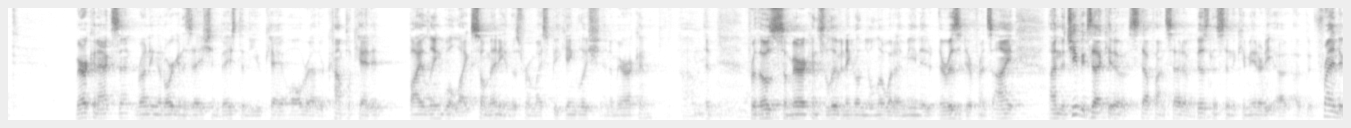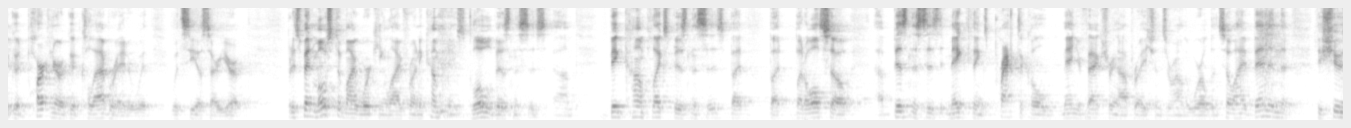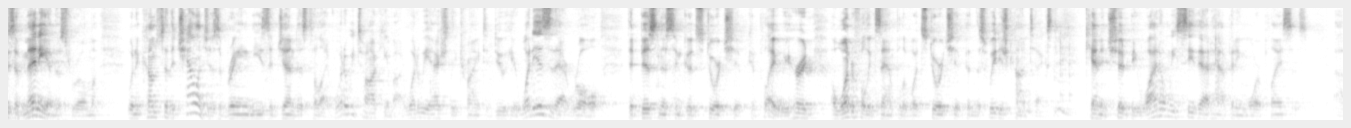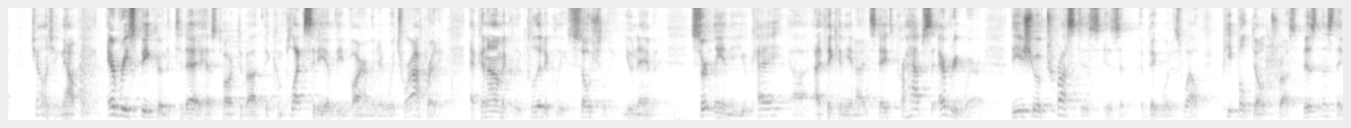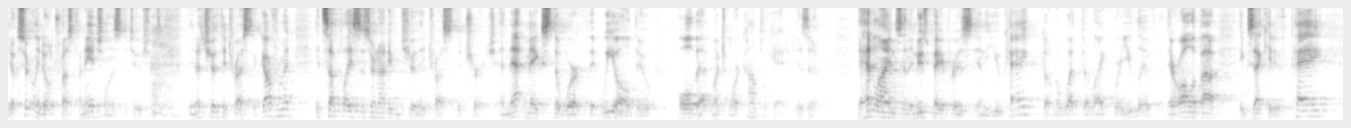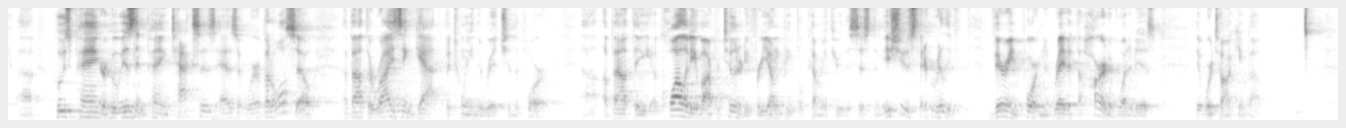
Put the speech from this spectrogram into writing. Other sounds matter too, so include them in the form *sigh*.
American accent, running an organization based in the UK, all rather complicated bilingual like so many in this room. I speak English and American. Um, and for those Americans who live in England, you'll know what I mean. It, there is a difference. I, I'm the chief executive of Stefan said of business in the community, a, a, good friend, a good partner, a good collaborator with, with CSR Europe. But I spent most of my working life running companies, global businesses, um, big complex businesses, but, but, but also uh, businesses that make things practical manufacturing operations around the world. And so I've been in the, the shoes of many in this room when it comes to the challenges of bringing these agendas to life. What are we talking about? What are we actually trying to do here? What is that role that business and good stewardship can play? We heard a wonderful example of what stewardship in the Swedish context can and should be. Why don't we see that happening more places? Uh, challenging. Now, every speaker today has talked about the complexity of the environment in which we're operating, economically, politically, socially, you name it. Certainly in the UK, uh, I think in the United States, perhaps everywhere. The issue of trust is, is a, a, big one as well. People don't trust business. They don't, certainly don't trust financial institutions. They're not sure if they trust the government. In some places, they're not even sure they trust the church. And that makes the work that we all do all that much more complicated, isn't it? The headlines in the newspapers in the UK, don't know what they're like where you live, they're all about executive pay, uh, who's paying or who isn't paying taxes, as it were, but also about the rising gap between the rich and the poor uh, about the equality of opportunity for young people coming through the system. Issues that are really very important and right at the heart of what it is that we're talking about.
